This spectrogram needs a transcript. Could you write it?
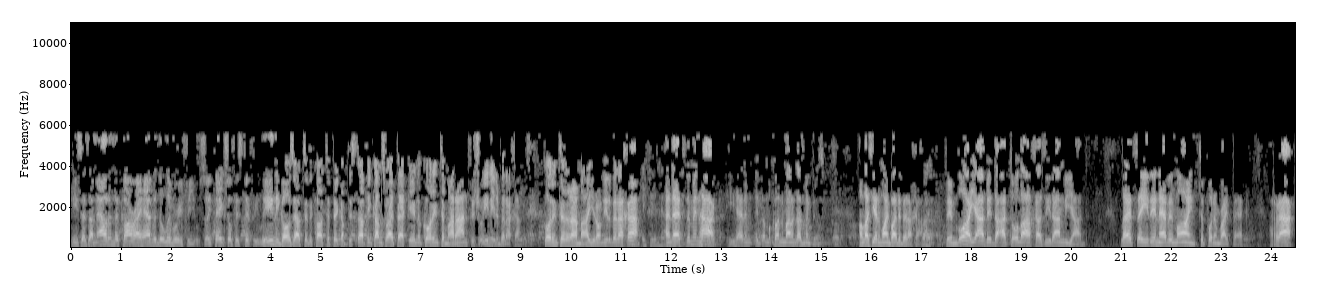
He says, I'm out in the car. I have a delivery for you. So he takes off his tefillin. He goes out to the car to pick up the stuff. He comes right back in. According to Maran, for sure you need a beracha. According to the Rama, you don't need a beracha. And that's the minhag. He had him, according to Maran, doesn't make this. Unless you had in mind by the beracha. Let's say he didn't have in mind to put him right back. Rak.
